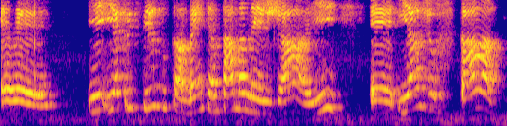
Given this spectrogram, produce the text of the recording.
É, e, e, é preciso também tentar manejar aí é, e ajustar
